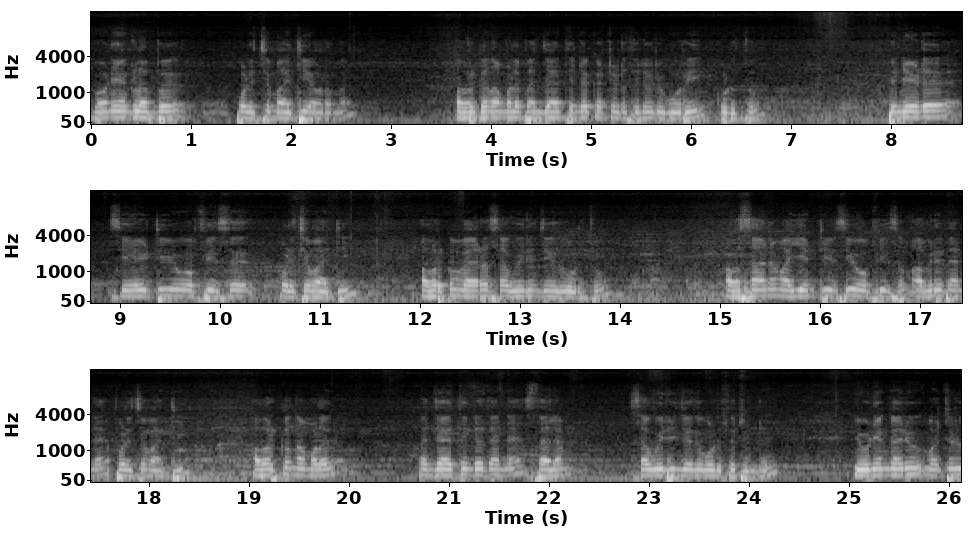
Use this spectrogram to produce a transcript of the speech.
ബോണിയം ക്ലബ്ബ് പൊളിച്ച് മാറ്റി അവിടെ നിന്ന് അവർക്ക് നമ്മൾ പഞ്ചായത്തിന്റെ കെട്ടിടത്തിലൊരു മുറി കൊടുത്തു. പിന്നീട് C I T U office പൊളിച്ചു മാറ്റി. അവർക്കും വേറെ സൗകര്യം ചെയ്തു കൊടുത്തു. അവസാനം ഐ എൻ ടി സി ഓഫീസും അവർ തന്നെ പൊളിച്ചു മാറ്റി. അവർക്കും നമ്മൾ പഞ്ചായത്തിന്റെ തന്നെ സ്ഥലം സൗകര്യം ചെയ്ത് കൊടുത്തിട്ടുണ്ട്. യൂണിയൻകാർ മറ്റൊരു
